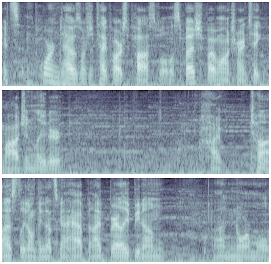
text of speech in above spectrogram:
it's important to have as much attack power as possible, especially if I want to try and take Majin later. I honestly don't think that's going to happen. I barely beat him on normal.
